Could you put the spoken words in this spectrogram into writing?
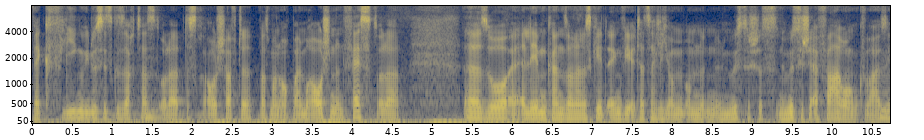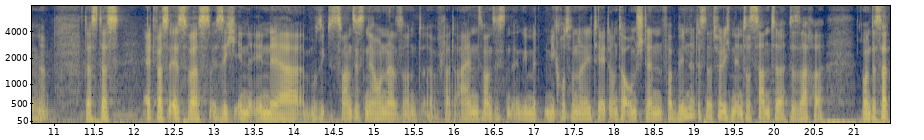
wegfliegen, wie du es jetzt gesagt hast, mhm. oder das Rauschhafte, was man auch beim rauschenden Fest oder äh, so erleben kann, sondern es geht irgendwie tatsächlich um, um eine, mystisches, eine mystische Erfahrung quasi. Mhm. Ne? Dass das etwas ist, was sich in, in der Musik des 20. Jahrhunderts und äh, vielleicht 21. irgendwie mit Mikrotonalität unter Umständen verbindet, ist natürlich eine interessante Sache. Und das hat,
